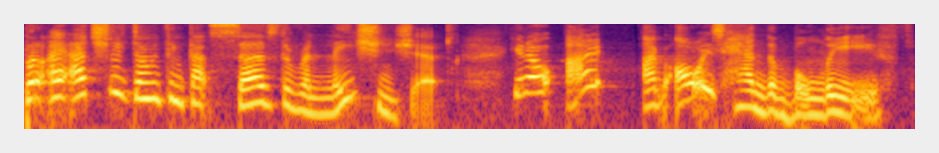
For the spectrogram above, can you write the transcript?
But I actually don't think that serves the relationship. You know, I, I've always had the belief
